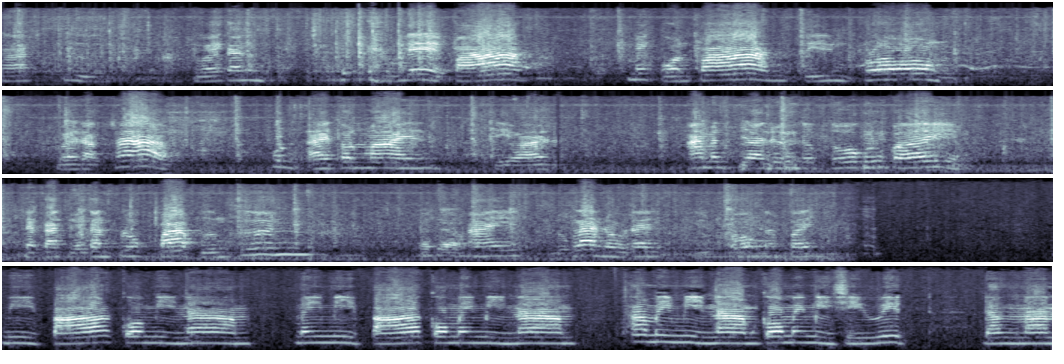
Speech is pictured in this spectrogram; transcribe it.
นะคือช่วยกันดูแลปลาไม่ก่อนปลาตีนคลองไว้รักษา พุ่นไอ้ต้นไม้ที่ว่าไอ้มันจะเดินเติบโตขึ้นไปจากการช่วยกันปลูกปลาเพิ่มขึ้นไอ้ลูกหลานเราได้อยู่คลองกันไป มีปลาก็มีน้ำไม่มีปลาก็ไม่มีน้ำถ้าไม่มีน้ำก็ไม่มีชีวิต ดังนั้น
